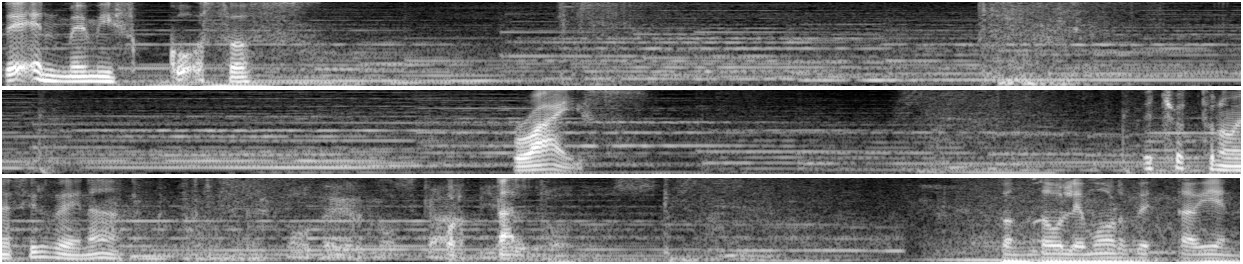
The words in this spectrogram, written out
Denme mis cosas. Rice. De hecho, esto no me sirve de nada. Portal. todos. Con doble morde está bien.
